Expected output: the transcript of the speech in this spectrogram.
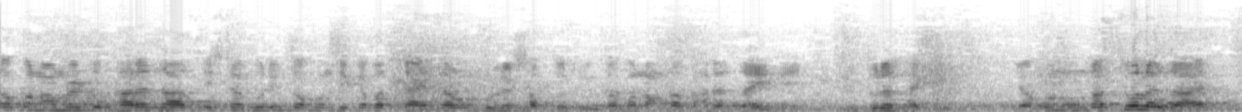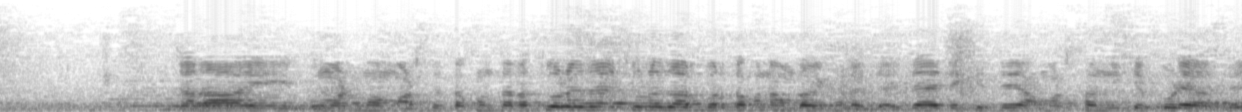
তখন আমরা একটু ধারে যাওয়ার চেষ্টা করি, তখন থেকে আবার চার রাউন্ড গুলের শব্দ শুনি, তখন আমরা ধারে যাইনি দূরে থাকি। যখন ওরা চলে যায় যারা এই বোমা টোমা মারছে, তখন তারা চলে যায়, চলে যাওয়ার পর তখন আমরা ওইখানে যাই। যাই দেখি যে আমার স্যার নিচে পড়ে আছে,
